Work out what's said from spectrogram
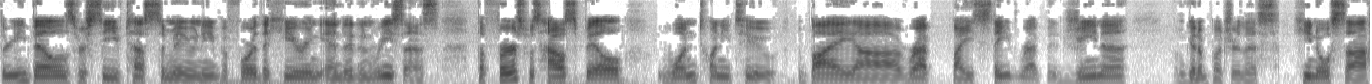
three bills received testimony before the hearing ended in recess. The first was House Bill 122 by uh, Rep by State Rep Gina. I'm gonna butcher this. Hinosa,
